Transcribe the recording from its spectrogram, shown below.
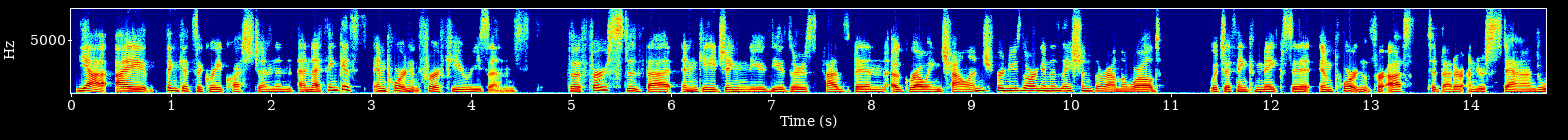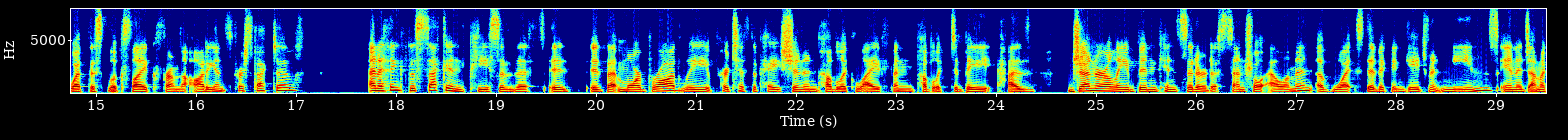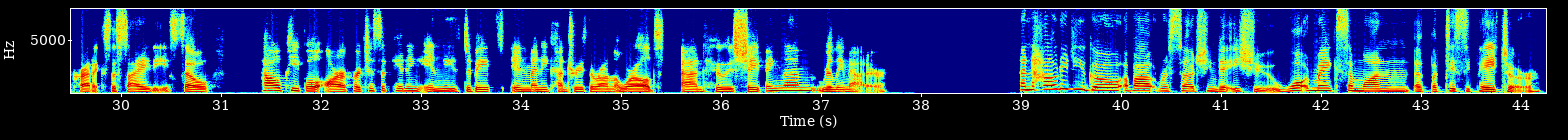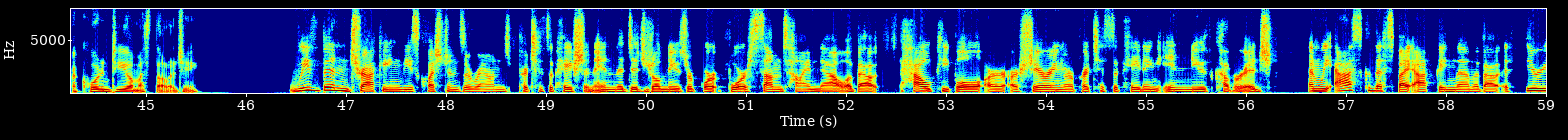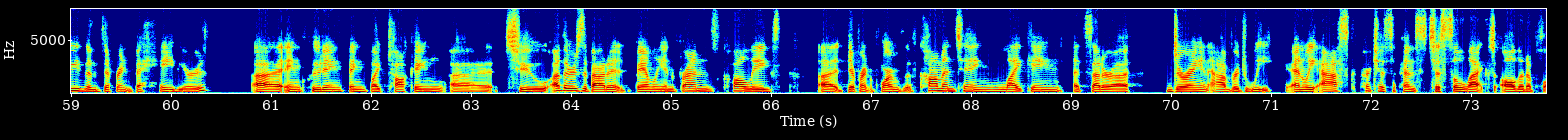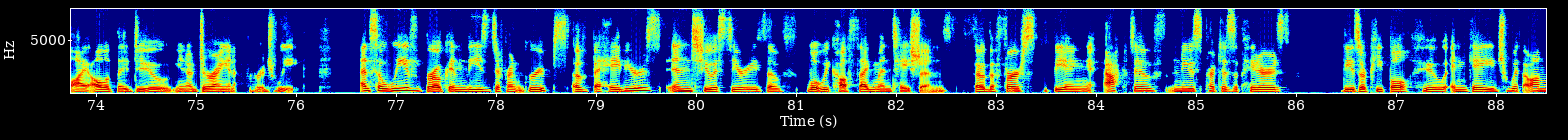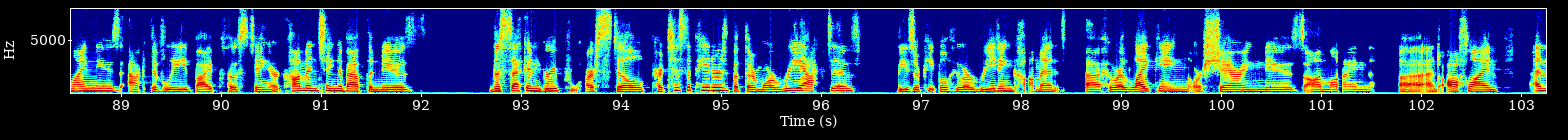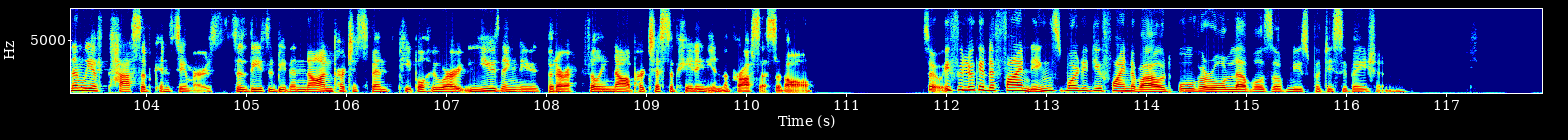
Yeah, I think it's a great question. And, and I think it's important for a few reasons. The first is that engaging news users has been a growing challenge for news organizations around the world, which I think makes it important for us to better understand what this looks like from the audience perspective. And I think the second piece of this is, is that more broadly, participation in public life and public debate has generally been considered a central element of what civic engagement means in a democratic society. So, how people are participating in these debates in many countries around the world and who is shaping them really matter. And how did you go about researching the issue? What makes someone a participator according to your methodology? We've been tracking these questions around participation in the digital news report for some time now about how people are, are sharing or participating in news coverage. And we ask this by asking them about a series of different behaviors, uh, including things like talking uh, to others about it, family and friends, colleagues, uh, different forms of commenting, liking, etc., during an average week. And we ask participants to select all that apply, all that they do, you know, during an average week. And so we've broken these different groups of behaviors into a series of what we call segmentations. So the first being active news participators. These are people who engage with online news actively by posting or commenting about the news. The second group are still participators, but they're more reactive. These are people who are reading comments, uh, who are liking or sharing news online uh, and offline. And then we have passive consumers. So these would be the non participants, people who are using news but are actually not participating in the process at all. So, if you look at the findings, what did you find about overall levels of news participation?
